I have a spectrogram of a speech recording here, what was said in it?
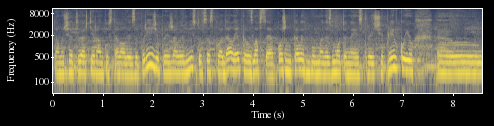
Там о четвертій ранку вставали з Запоріжжя, приїжджали в місто, все складали. Я привезла все. Кожен келих був у мене змотаний стричою плівкою. Е,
